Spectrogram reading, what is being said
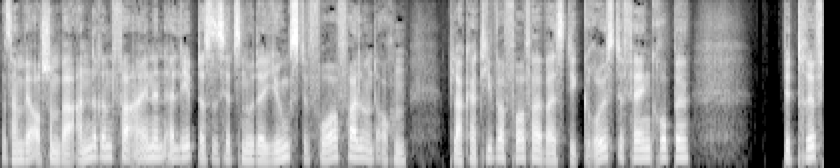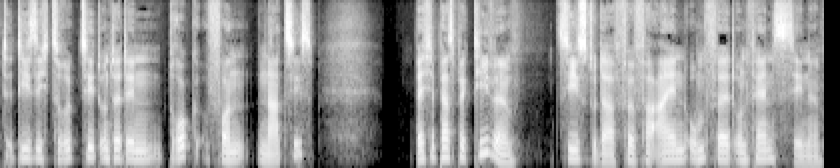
Das haben wir auch schon bei anderen Vereinen erlebt. Das ist jetzt nur der jüngste Vorfall und auch ein plakativer Vorfall, weil es die größte Fangruppe betrifft, die sich zurückzieht unter den Druck von Nazis. Welche Perspektive siehst du da für Verein, Umfeld und Fanszene?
